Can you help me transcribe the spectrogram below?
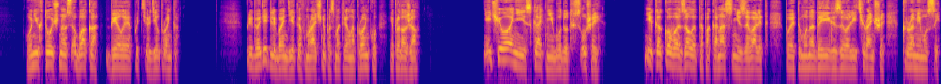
— У них точно собака белая, — подтвердил Пронька. Предводитель бандитов мрачно посмотрел на Проньку и продолжал. — Ничего они искать не будут, слушай. Никакого золота пока нас не завалит, поэтому надо их завалить раньше, кроме Мусы.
